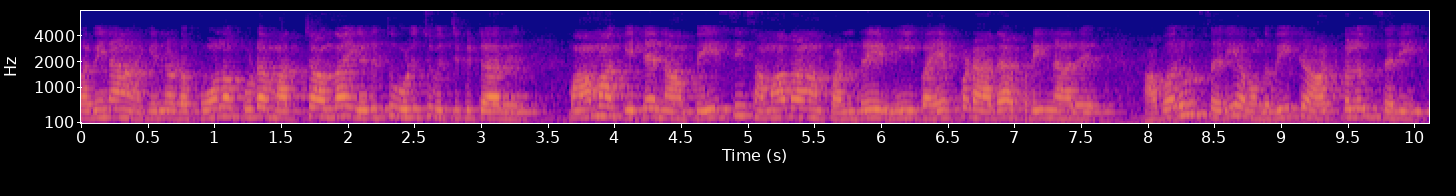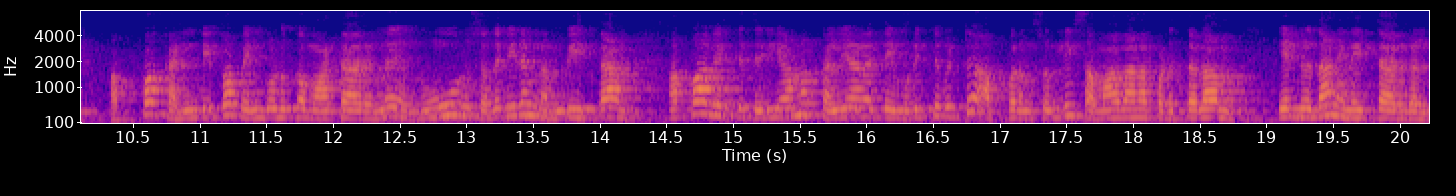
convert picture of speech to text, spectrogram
பவினா என்னோட ஃபோனை கூட மச்சான் தான் எடுத்து ஒழிச்சு வச்சுக்கிட்டாரு. மாமா கிட்ட நான் பேசி சமாதானம் பண்ணுறேன் நீ பயப்படாத அப்படின்னாரு. அவரும் சரி அவங்க வீட்டு ஆட்களும் சரி. அப்பா கண்டிப்பாக பெண் கொடுக்க மாட்டாருன்னு நூறு சதவீதம் நம்பித்தான். அப்பாவிற்கு தெரியாமல் கல்யாணத்தை முடித்துவிட்டு அப்புறம் சொல்லி சமாதானப்படுத்தலாம் என்று தான் நினைத்தார்கள்.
